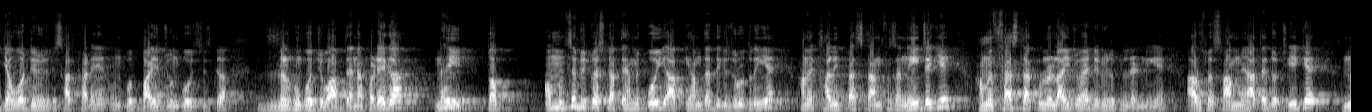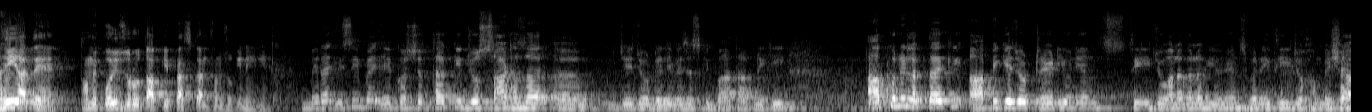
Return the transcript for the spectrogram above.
या वो डिलीवरी के साथ खड़े हैं। उनको 22 जून को इस चीज़ का, लड़कों को जवाब देना पड़ेगा। नहीं तो अब हम उनसे भी रिक्वेस्ट करते हैं, हमें कोई आपकी हमदर्दी की ज़रूरत नहीं है, हमें खाली प्रेस कॉन्फ्रेंस नहीं चाहिए, हमें फैसला कुल लड़ाई जो है डिलीवरी की लड़नी है, और उसमें सामने आते हैं तो ठीक है, नहीं आते हैं तो हमें कोई ज़रूरत आपकी प्रेस कॉन्फ्रेंसों की नहीं है। मेरा इसी पे एक क्वेश्चन था कि जो साठ हज़ार ये जो डेली वेजेस की बात आपने की, आपको नहीं लगता है कि आप ही के जो ट्रेड यूनियंस थी, जो अलग अलग यूनियंस बनी थी, जो हमेशा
